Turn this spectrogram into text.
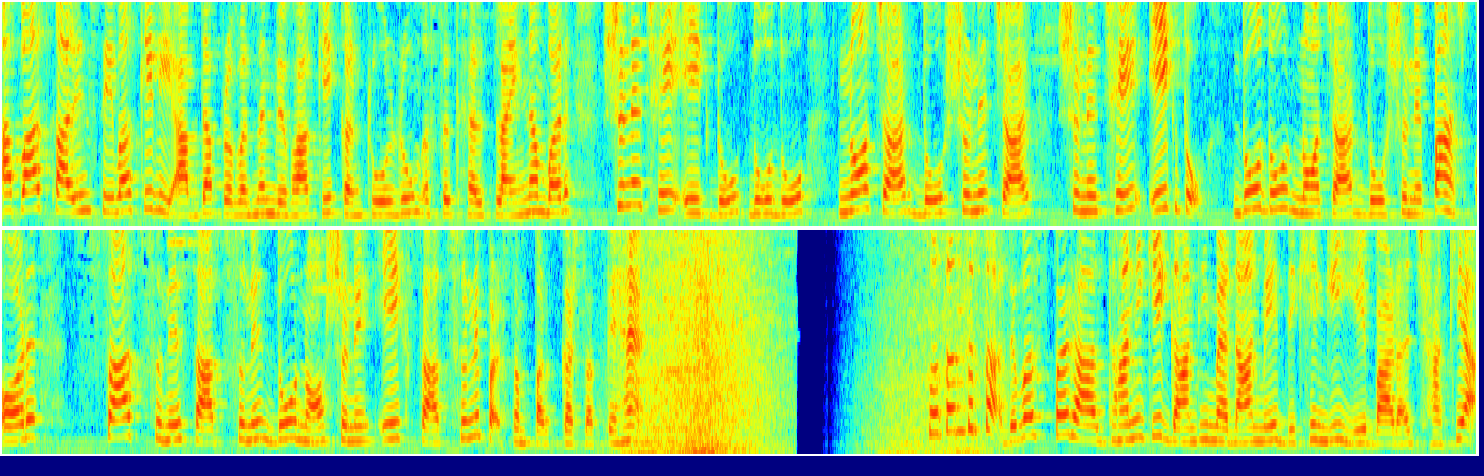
आपातकालीन सेवा के लिए आपदा प्रबंधन विभाग के कंट्रोल रूम स्थित हेल्पलाइन नंबर शून्य छह एक दो दो दो नौ चार दो शून्य चार शून्य छह एक दो दो दो नौ चार दो शून्य पाँच और सात शून्य सात शून्य दो नौ शून्य एक सात शून्य पर संपर्क कर सकते हैं। स्वतंत्रता दिवस पर राजधानी के गांधी मैदान में दिखेंगी ये बारह झांकियाँ।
